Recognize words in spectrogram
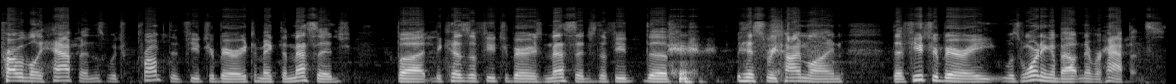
probably happens, which prompted Future Barry to make the message but because of Future Barry's message, the fu- the history timeline that Future Barry was warning about never happens.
